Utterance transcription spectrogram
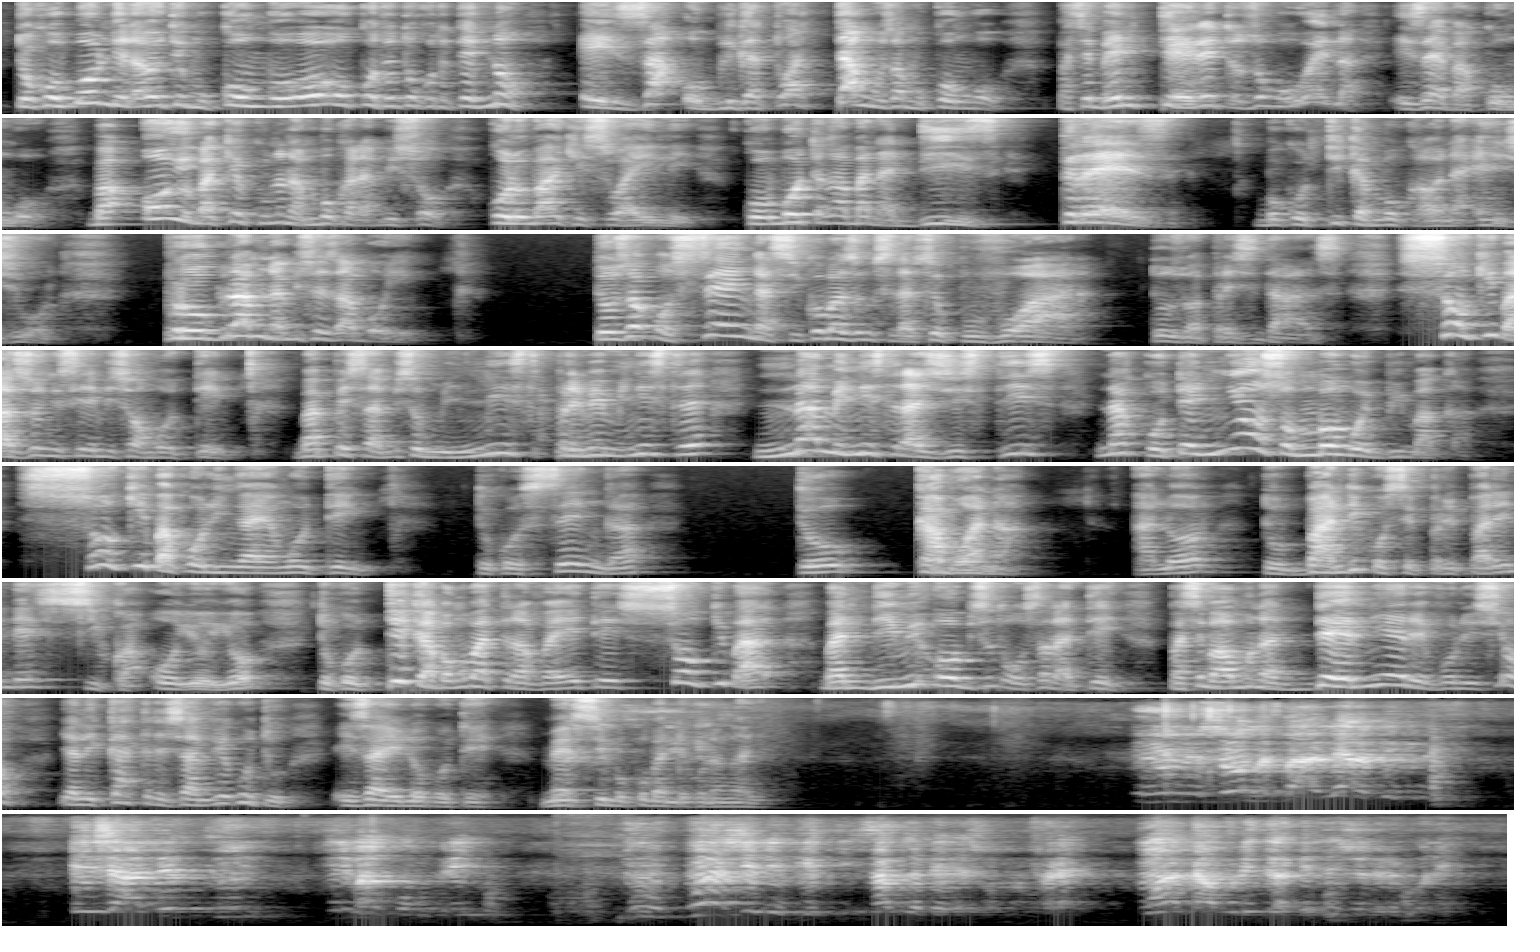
tokobondela yo te mokongo oh, okota oh, tokota te non eza obligatoire ntango oza mokongo parce que baintere tozo kowela eza ya bakongo baoyo bake kuna na mboka na biso kolobaka kiswahili kobotaka bana 10 13 bokotika mboka wana un jour programme na biso eza boye toza kosenga sikoyo bazongisela biso pouvoir tozwa présidence soki bazongiseli biso yango te bapesa biso ministre premier ministre na ministre ya justice na kote nyonso mbongo ebimaka soki bakolinga yango te tokosenga tokabwana alors tobandi kose prépare nde sika oyo yo tokotika bango batravaille te soki bandimi ba oyo biso tokosala te parce baamona dernière révolution ya le 4 janvier kutu eza eloko te merci beaucoup bandeko na ngai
